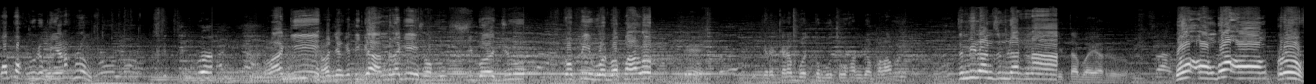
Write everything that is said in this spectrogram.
Popok lu udah punya anak belum? Lagi. Keranjang ketiga, ambil lagi. Sabun cuci baju, kopi buat bapak lo. Oke. Kira-kira buat kebutuhan berapa lama nih? 996. Kita bayar dulu. Bohong, bohong. Proof.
